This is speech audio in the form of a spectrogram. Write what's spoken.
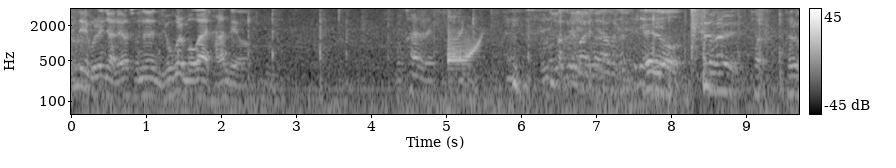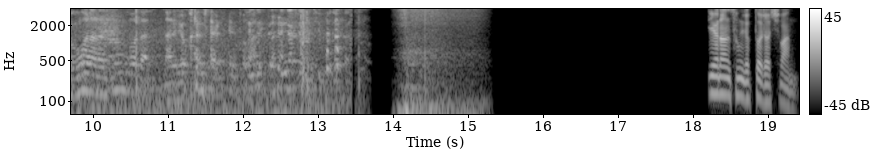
팬들이 뭐라는지 알아요? 저는 욕을 먹어야 잘한대요. 욕하라 그랬어, 잘하게. 그래서 저를, 저, 저를 응원하는 팬보다 나를 욕하는 사람이 더 많아요. 뛰어난 성적도 좋지만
